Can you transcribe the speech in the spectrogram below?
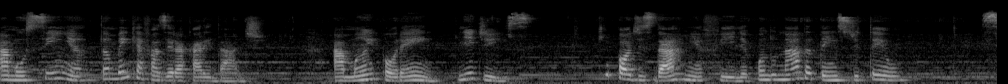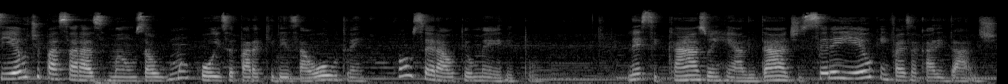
A mocinha também quer fazer a caridade. A mãe, porém, lhe diz: Que podes dar, minha filha, quando nada tens de teu? Se eu te passar as mãos alguma coisa para que des a outrem, qual será o teu mérito? Nesse caso, em realidade, serei eu quem faz a caridade.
